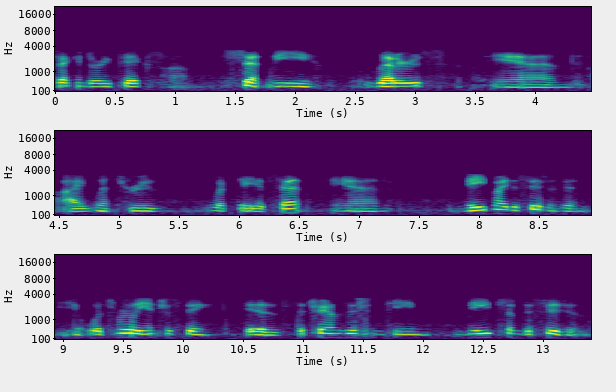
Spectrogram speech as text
secondary picks, um, sent me letters, and I went through what they had sent and made my decisions. And you know, what's really interesting is the transition team made some decisions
